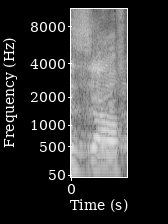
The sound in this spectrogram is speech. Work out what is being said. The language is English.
haters off.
